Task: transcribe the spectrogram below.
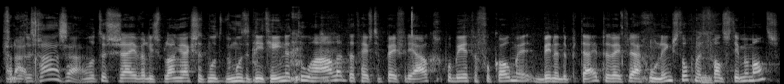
vanuit ondertussen, Gaza. Ondertussen zei je wel iets belangrijks. Het moet, we moeten het niet hier naartoe halen. Dat heeft de PvdA ook geprobeerd te voorkomen binnen de partij. De PvdA GroenLinks toch, met Frans Timmermans?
